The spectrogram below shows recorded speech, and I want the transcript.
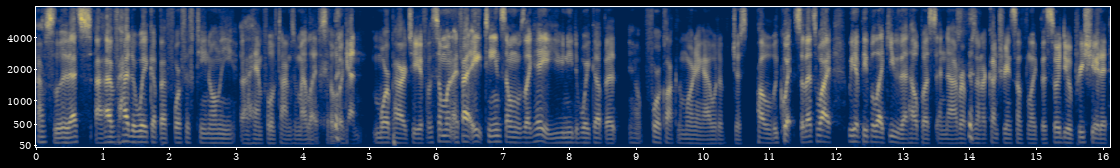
Absolutely. That's I've had to wake up at 4:15 only a handful of times in my life. So again, more power to you. If someone, if at 18, someone was like, "Hey, you need to wake up at you know four o'clock in the morning," I would have just probably quit. So that's why we have people like you that help us and uh, represent our country in something like this. So I do appreciate it.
